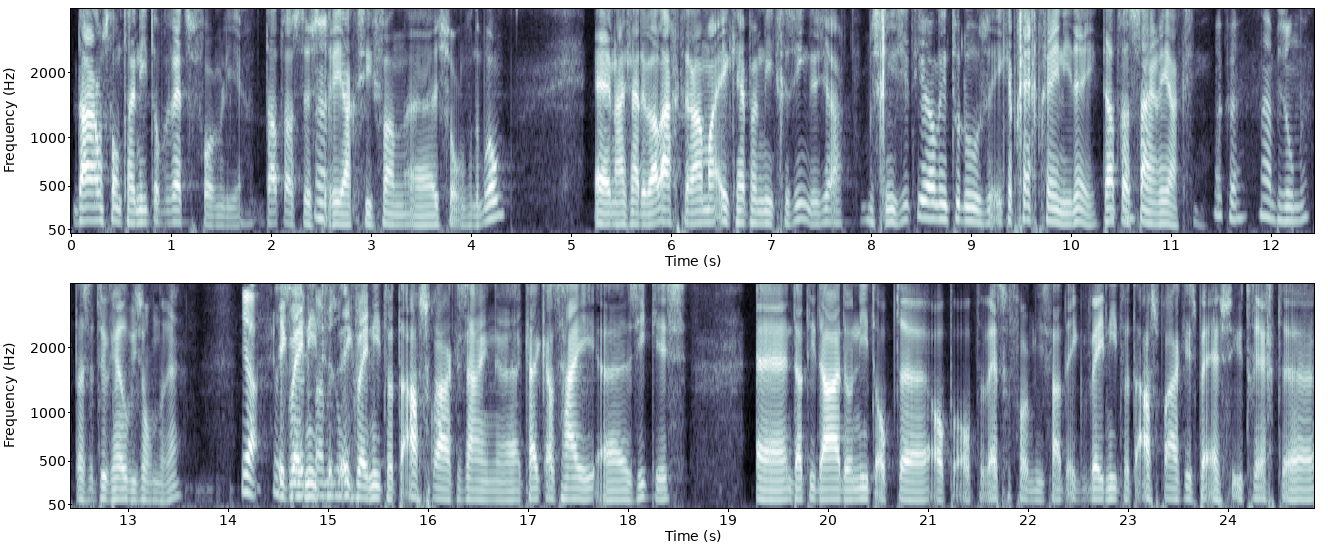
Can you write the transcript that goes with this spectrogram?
Daarom stond hij niet op het wedstrijdformulier. Dat was dus Ja. de reactie van eh John van der Brom. En hij zei er wel achteraan, maar ik heb hem niet gezien. Dus ja, misschien zit hij wel in Toulouse. Ik heb echt geen idee. Dat was zijn reactie. Oké, nou bijzonder. Dat is natuurlijk heel bijzonder, hè? Ja, dat is, Ik weet, niet, bijzonder. ik weet niet wat de afspraken zijn. Eh, kijk, als hij eh, ziek is en dat hij daardoor niet op de, op, op de wedstrijdformulier staat. Ik weet niet wat de afspraak is bij FC Utrecht eh,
